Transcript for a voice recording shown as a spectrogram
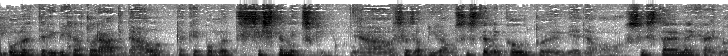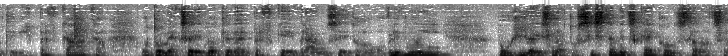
pohled, který bych na to rád dal, tak je pohled systemický. Já se zabývám systemikou, to je věda o systémech a jednotlivých prvkách a o tom, jak se jednotlivé prvky v rámci toho ovlivňují. Používají se na to systemické konstelace,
